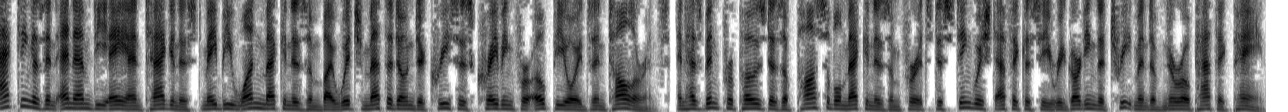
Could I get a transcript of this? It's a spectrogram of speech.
Acting as an NMDA antagonist may be one mechanism by which methadone decreases craving for opioids and tolerance, and has been proposed as a possible mechanism for its distinguished efficacy regarding the treatment of neuropathic pain.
